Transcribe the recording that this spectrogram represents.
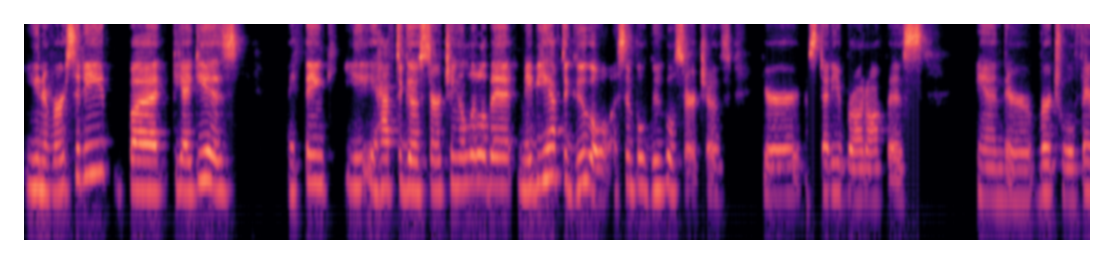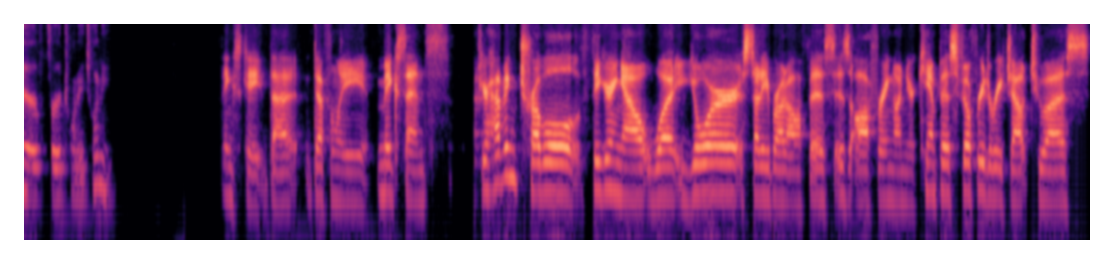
university but the idea is i think you have to go searching a little bit. Maybe you have to google a simple google search of your study abroad office and their virtual fair for 2020 thanks kate. That definitely makes sense. If you're having trouble figuring out what your study abroad office is offering on your campus, feel free to reach out to us.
